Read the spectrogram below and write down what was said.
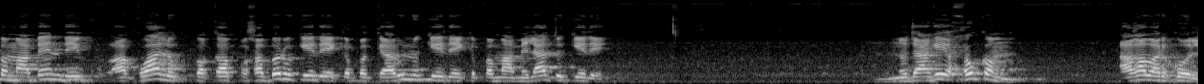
په مابین دی اقوال په خبرو کې دی که په کارونو کې دی که په معاملاتو کې دی نو داغه حکم هغه ورکول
